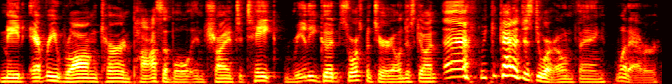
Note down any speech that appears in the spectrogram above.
made every wrong turn possible in trying to take really good source material and just going, eh, we can kind of just do our own thing, whatever.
